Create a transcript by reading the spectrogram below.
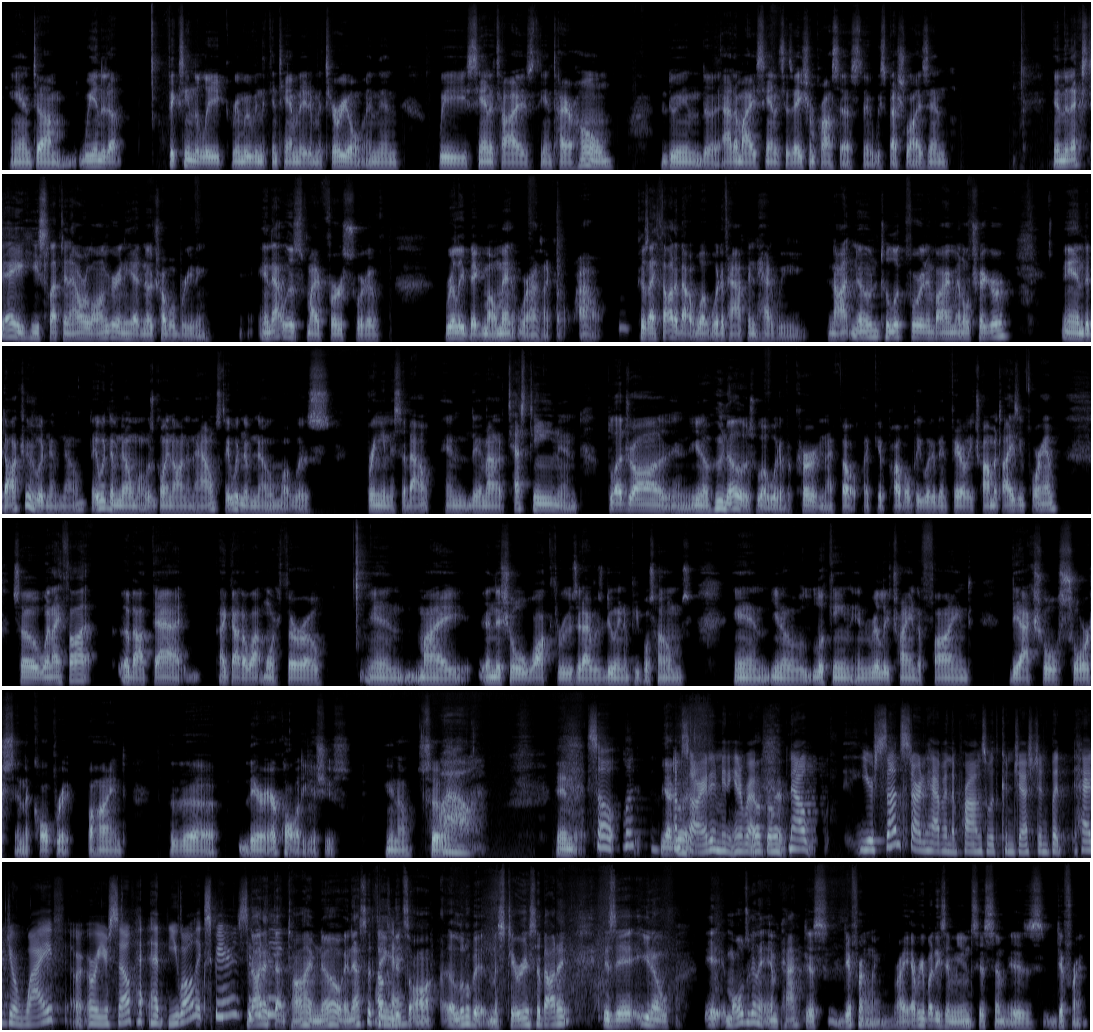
And um, we ended up fixing the leak, removing the contaminated material, and then we sanitized the entire home doing the atomized sanitization process that we specialize in. And the next day, he slept an hour longer and he had no trouble breathing. And that was my first sort of really big moment where I was like, oh, wow. Because I thought about what would have happened had we not known to look for an environmental trigger. And the doctors wouldn't have known. They wouldn't have known what was going on in the house. They wouldn't have known what was bringing this about and the amount of testing and blood draw and you know who knows what would have occurred and i felt like it probably would have been fairly traumatizing for him so when i thought about that i got a lot more thorough in my initial walkthroughs that i was doing in people's homes and you know looking and really trying to find the actual source and the culprit behind the their air quality issues you know so wow and so look, yeah, I'm ahead. sorry, I didn't mean to interrupt. No, go ahead. Now, your son started having the problems with congestion, but had your wife or, or yourself had you all experienced? Anything? Not at that time, no. And that's the thing okay. that's all, a little bit mysterious about it is it you know it, mold's going to impact us differently, right? Everybody's immune system is different.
